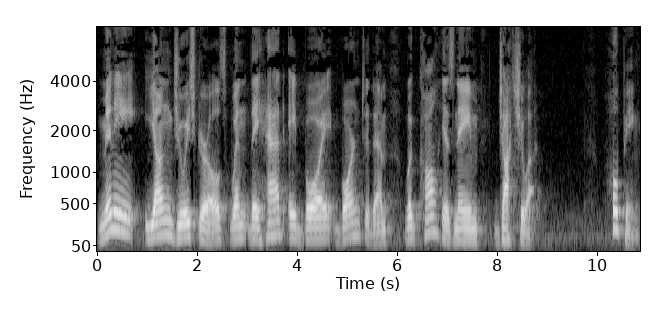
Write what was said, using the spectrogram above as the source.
many young Jewish girls, when they had a boy born to them, would call his name Joshua, hoping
